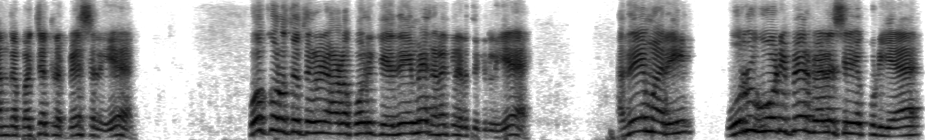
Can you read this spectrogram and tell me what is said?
அந்த பட்ஜெட்ல பேசலையே. போக்குவரத்து தொழிலாளர் கோரிக்கை எதையுமே கணக்கில் எடுத்துக்கலையே. அதே மாதிரி ஒரு கோடி பேர் வேலை செய்யக்கூடிய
